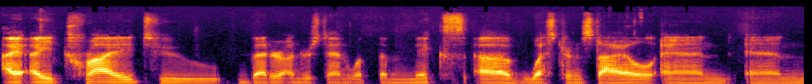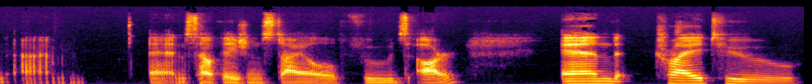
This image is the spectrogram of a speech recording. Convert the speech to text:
I, I, try to better understand what the mix of Western style and and um, and South Asian style foods are, and try to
